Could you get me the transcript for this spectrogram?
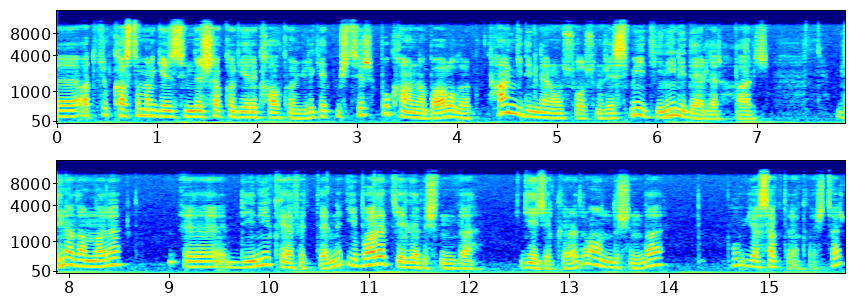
Ee, Atatürk Kastamonu gezisinde şapka giyerek halka öncülük etmiştir. Bu kanuna bağlı olarak hangi dinden olursa olsun resmi dini liderler hariç din adamları e, dini kıyafetlerini ibadet yerleri dışında giyeceklerdir. Onun dışında bu yasaktır arkadaşlar.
